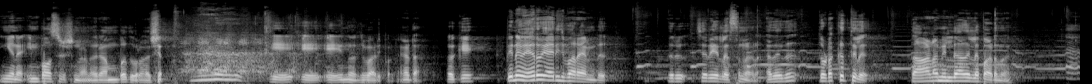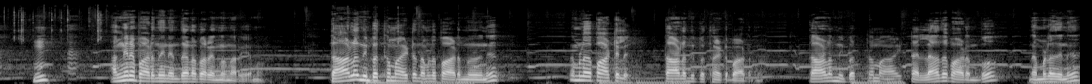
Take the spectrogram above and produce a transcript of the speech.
ഇങ്ങനെ ഇമ്പോസിഷൻ ആണ്. ഒരു അമ്പത് പ്രാവശ്യം. എ എ എ എന്ന് പറഞ്ഞ് പാടിപ്പോണം കേട്ടാ? ഓക്കെ പിന്നെ വേറൊരു കാര്യം പറയാനുണ്ട്. ഒരു ചെറിയ ലെസൺ ആണ്. അതായത് തുടക്കത്തിൽ താളമില്ലാതല്ലേ പാടുന്നത്? അങ്ങനെ പാടുന്നതിന് എന്താണ് പറയുന്നതെന്ന് അറിയാമോ? താളനിബദ്ധമായിട്ട് നമ്മൾ പാടുന്നതിന് നമ്മൾ ആ പാട്ടിൽ താളനിബദ്ധമായിട്ട് പാടുന്നു. താളനിബദ്ധമായിട്ടല്ലാതെ പാടുമ്പോൾ നമ്മളതിന്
